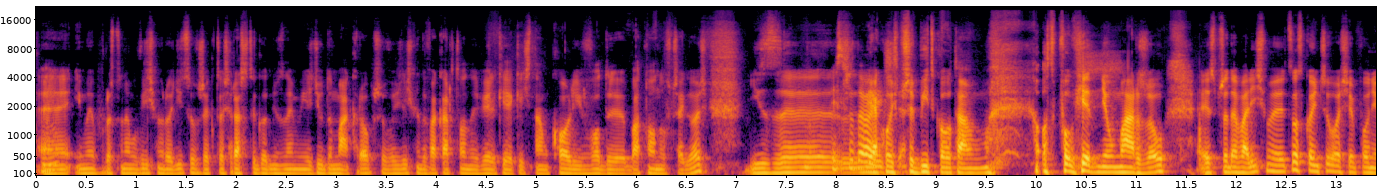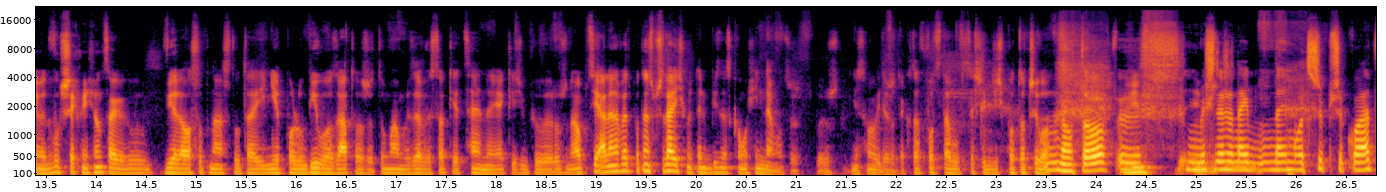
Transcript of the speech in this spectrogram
e, i my po prostu namówiliśmy rodziców, że ktoś raz w tygodniu z nami jeździł do makro, przywoziliśmy dwa kartony wielkie jakiejś tam coli, wody, batonów, czegoś i z I jakąś przebitką tam odpowiednią marżą e, sprzedawaliśmy. To skończyło się po, nie wiem, dwóch, trzech miesiącach. Wiele osób nas tutaj nie polubiło za to, że tu mamy za wysokie ceny, jakieś były różne opcje, ale nawet potem sprzedaliśmy ten biznes komuś innemu, co już niesamowite, że tak to w podstawówce się gdzieś potoczyło. No to y, Więc- myślę, że naj, najmłodszy przykład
